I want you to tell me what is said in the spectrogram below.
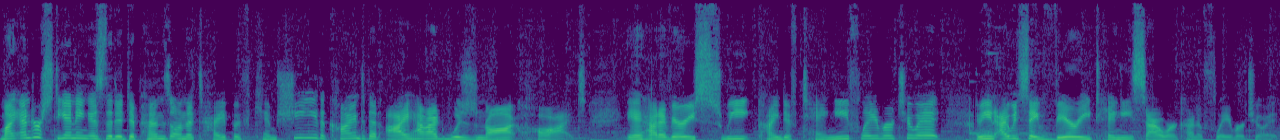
my understanding is that it depends on the type of kimchi. The kind that I had was not hot. It had a very sweet, kind of tangy flavor to it. I mean, I would say very tangy, sour kind of flavor to it.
